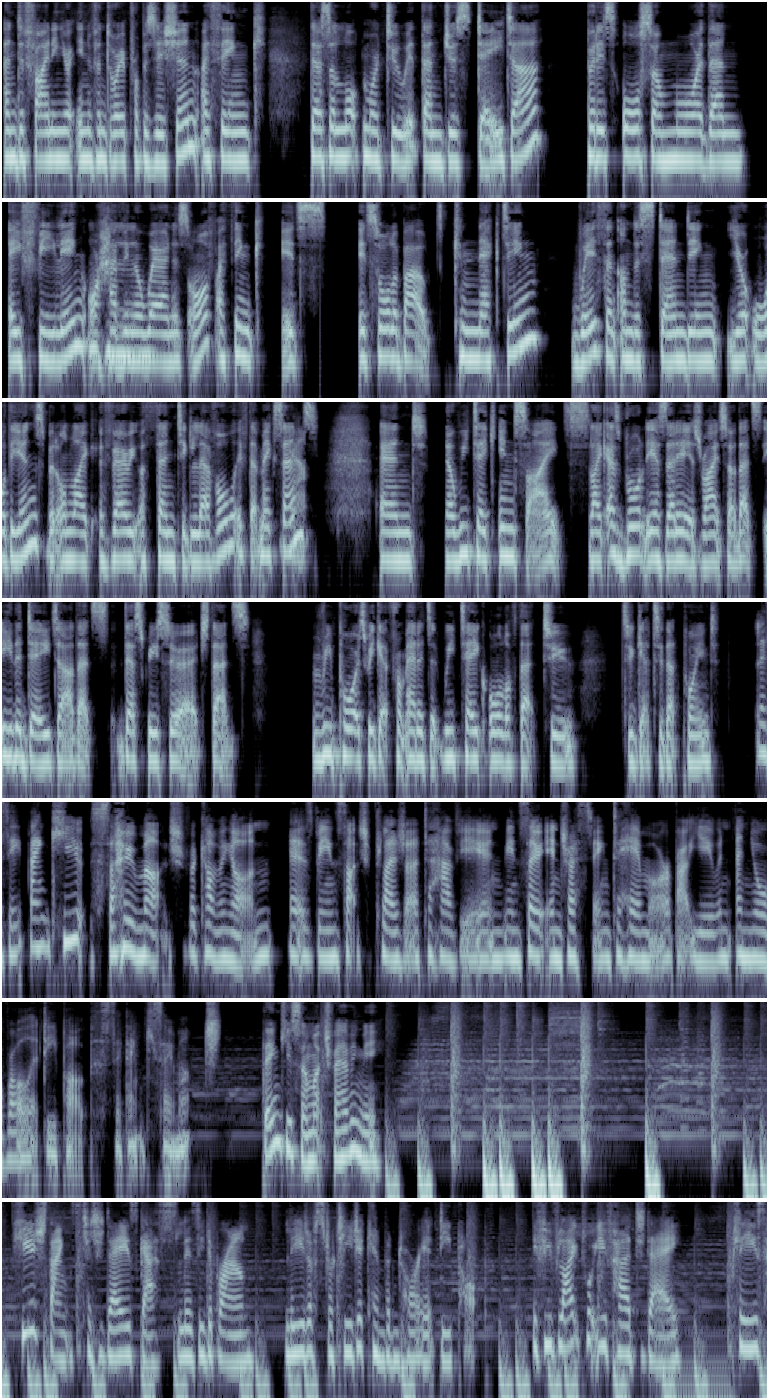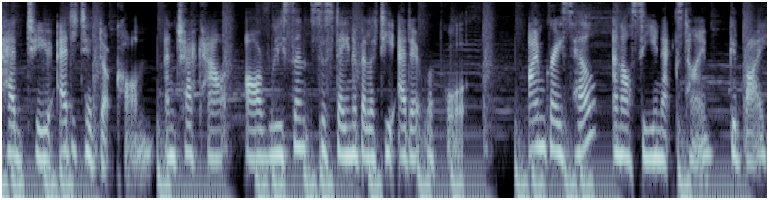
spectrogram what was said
and defining your inventory proposition, I think there's a lot more to it than just data, but it's also more than a feeling or mm-hmm. having awareness of. I think it's, it's all about connecting with and understanding your audience, but on like a very authentic level, if that makes sense. Yeah. And you know, we take insights like as broadly as that is, right? So that's either data, that's desk research, that's reports we get from edited. We take all of that to, to get to that point. Lizzy, thank you so much for coming on. It has been such a pleasure to have you and been so interesting to hear more about you and, and your role at Depop. So thank you so much. Thank you so much for having me. Huge thanks to today's guest, Lizzy de Bruin, lead of strategic inventory at Depop. If you've liked what you've heard today, please head to edited.com and check out our recent sustainability edit report. I'm Grace Hill, and I'll see you next time. Goodbye.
